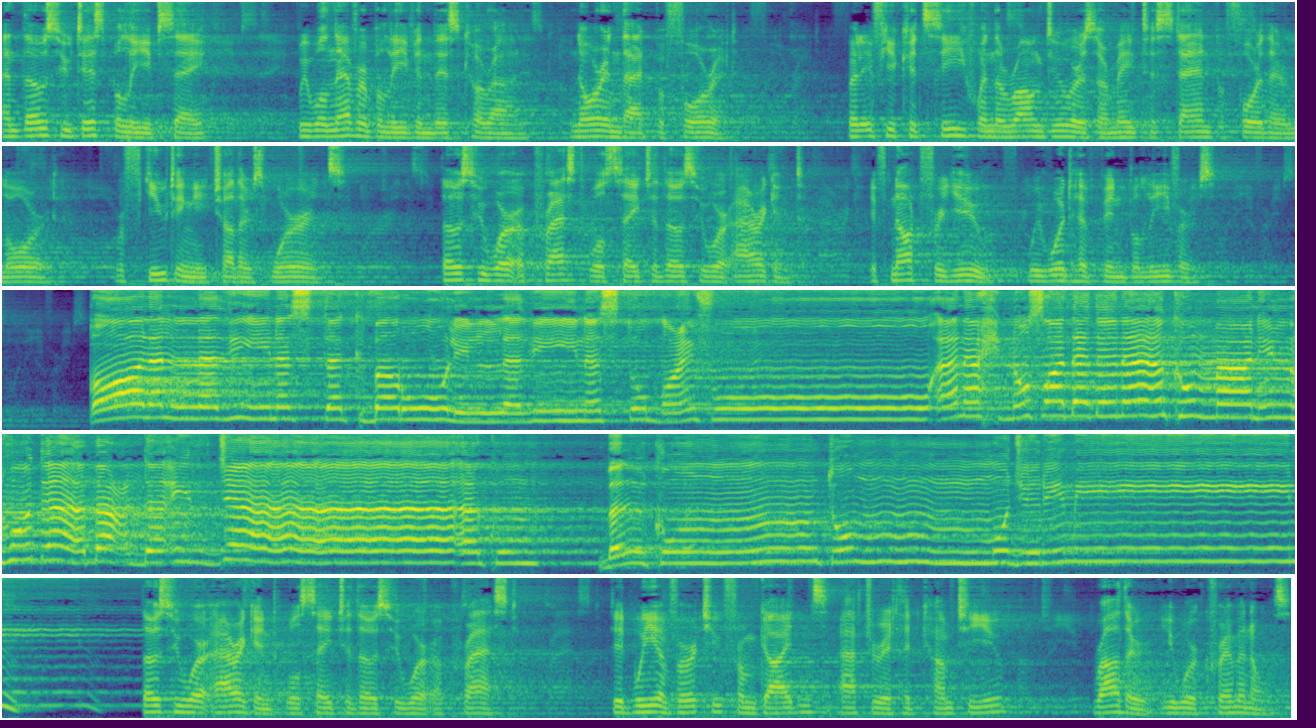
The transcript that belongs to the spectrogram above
And those who disbelieve say, We will never believe in this Quran, nor in that before it. But if you could see when the wrongdoers are made to stand before their Lord, refuting each other's words, those who were oppressed will say to those who were arrogant, If not for you, we would have been believers. قال الذين استكبروا للذين استضعفوا أنحن صددناكم عن الهدى بعد إذ جاءكم بل كنتم مجرمين Those who were arrogant will say to those who were oppressed, Did we avert you from guidance after it had come to you? Rather, you were criminals.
